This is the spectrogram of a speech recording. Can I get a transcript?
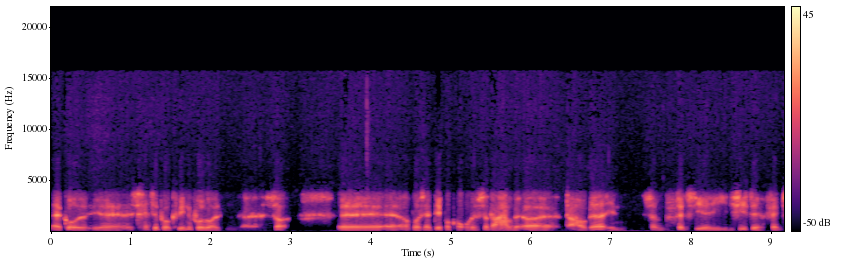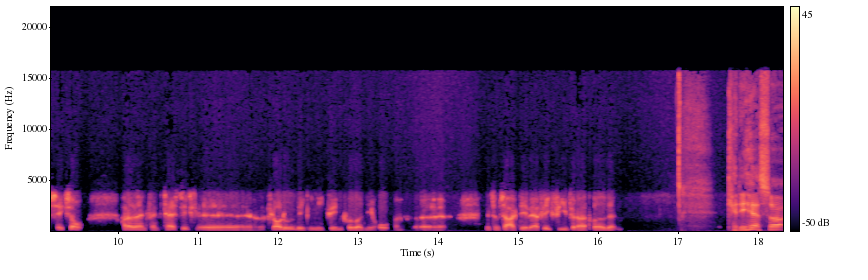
er gået øh, satse på kvindefodbolden, øh, så øh, og få sat det på kortet. Så der har, øh, der har jo været en, som selv siger, i de sidste 5-6 år, har der været en fantastisk øh, flot udvikling i kvindefodbolden i Europa. Øh, men som sagt, det er i hvert fald ikke FIFA, der har drevet den. Kan det her så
